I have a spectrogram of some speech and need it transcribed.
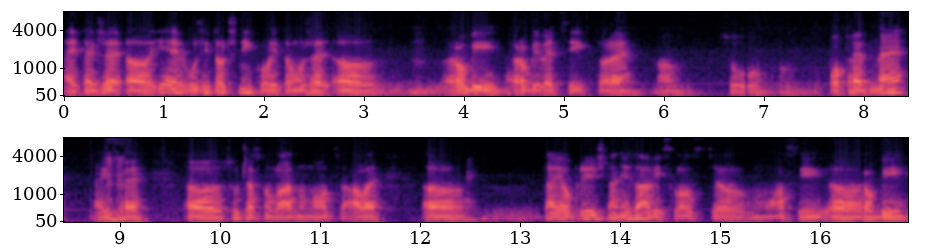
Aj, takže je užitočný kvôli tomu, že robí, robí veci, ktoré no, sú potrebné aj mhm. pre uh, súčasnú vládnu moc, ale uh, tá jeho prílišná nezávislosť uh, mu asi robí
